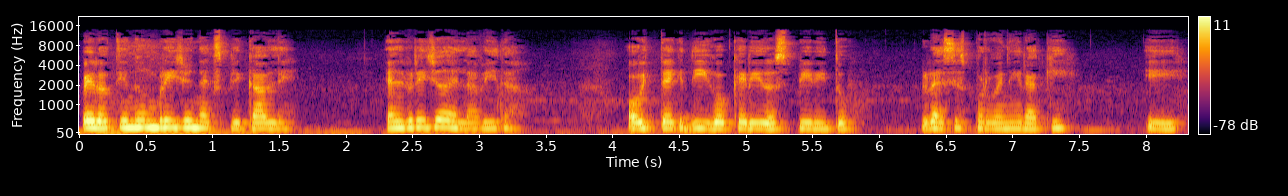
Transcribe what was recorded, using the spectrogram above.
pero tiene un brillo inexplicable, el brillo de la vida. Hoy te digo, querido espíritu, gracias por venir aquí y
